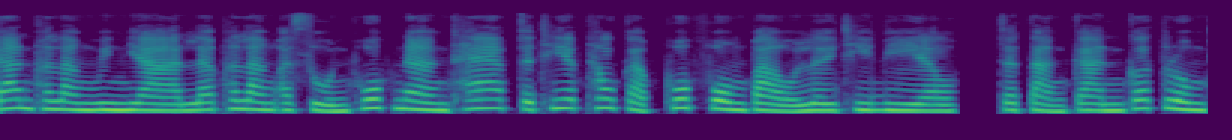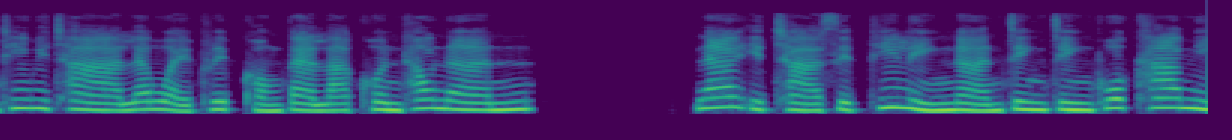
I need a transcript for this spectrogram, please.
ด้านพลังวิญญาณและพลังอสูรพวกนางแทบจะเทียบเท่ากับพวกฟงเป่าเลยทีเดียว จะต่างกันก็ตรงที่วิชาและไหวพริบของแต่ละคนเท่านั้น น่าอิจฉาสิทธิหลิงหนานจริง ๆ พวกข้ามี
